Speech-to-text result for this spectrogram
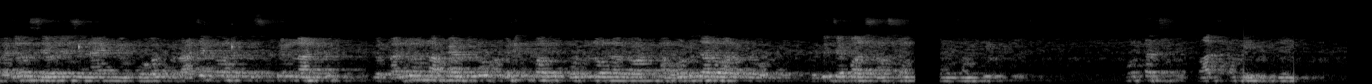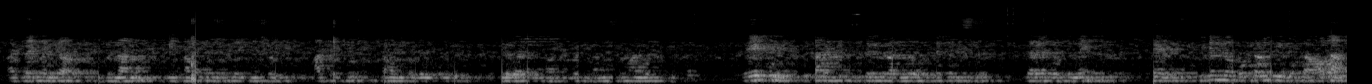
ప్రజలకు సేవ చేసే నాయకుని ఎన్నుకోవాలి ఇప్పుడు సుప్రీం లాంటిది. ఇప్పుడు బరిలో ఉన్న అభ్యర్థులు అవినీతి పరులు పోటీలో ఉన్నారు కాబట్టి మన ఓటు ద్వారా వాళ్ళకు బుద్ధి చెప్పాల్సిన అవసరం సమితి ఓటర్స్ వాచ్ కమిటీ అడ్వైజర్గా ఉంటున్నాను. ఈ సమయం విశ్లేషించి అధ్యక్షుడు నరసింహారావు రేపు పార్లమెంట్ తెలుగు రాష్ట్రంలో ఎలక్షన్స్ జరగబోతున్నాయి. స్వీడన్లో ఓటర్లకి ఒక అవగాహన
